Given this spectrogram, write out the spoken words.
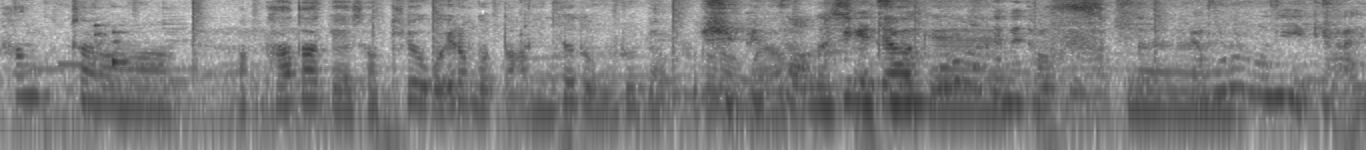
한국처럼 막 바닥에서 키우고 이런 것도 아닌데도 무릎이 아프더라고요. 그쵸. 그게 지금. 호르몬 때문에 더 그래요. 네. 호르몬이 이렇게 아이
